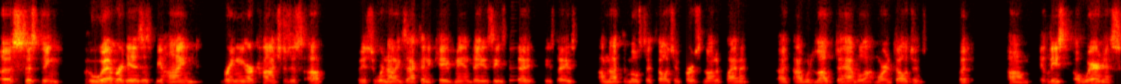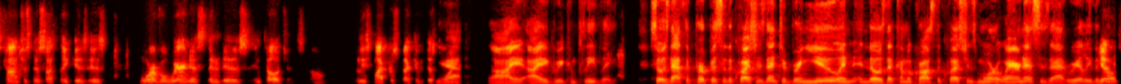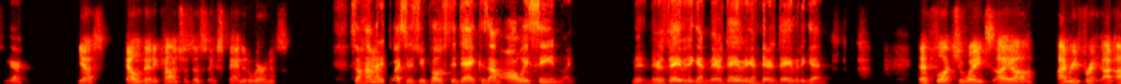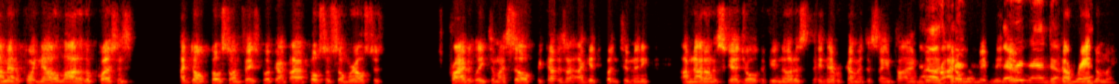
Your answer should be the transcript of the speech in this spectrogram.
assisting whoever it is is behind bringing our consciousness up mean, we're not exactly in the caveman days these days. These days, I'm not the most intelligent person on the planet. I, I would love to have a lot more intelligence, but um, at least awareness, consciousness, I think is is more of awareness than it is intelligence. Um, at least my perspective at this yeah. point. Yeah, I I agree completely. So is that the purpose of the questions then to bring you and, and those that come across the questions more awareness? Is that really the yes. goal here? Yes. Elevated consciousness, expanded awareness. So how yeah. many questions do you post a day? Because I'm always seeing like, there's David again. There's David again. There's David again. It fluctuates. I uh I refrain. I, am at a point now. A lot of the questions I don't post on Facebook. I, I post them somewhere else, just privately to myself because I, I get to putting too many. I'm not on a schedule. If you notice, they never come at the same time. No, I very, don't know. Maybe they very do. random. They come randomly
